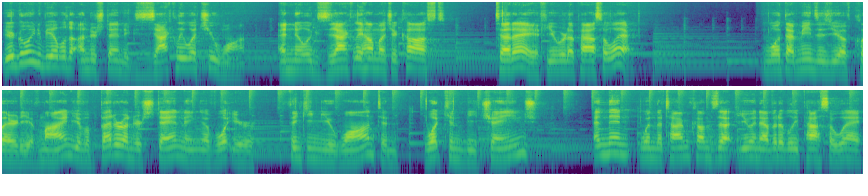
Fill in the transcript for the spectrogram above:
you're going to be able to understand exactly what you want and know exactly how much it costs today if you were to pass away. What that means is you have clarity of mind, you have a better understanding of what you're thinking you want and what can be changed. And then when the time comes that you inevitably pass away,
